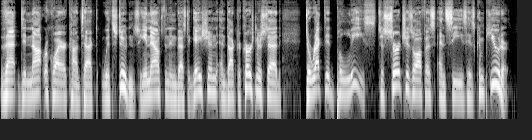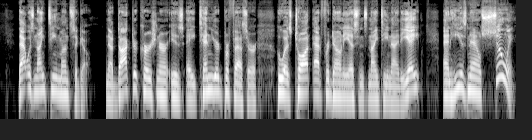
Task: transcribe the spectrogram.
that did not require contact with students. He announced an investigation, and Dr. Kershnar said, directed police to search his office and seize his computer. That was 19 months ago. Now, Dr. Kershnar is a tenured professor who has taught at Fredonia since 1998, and he is now suing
